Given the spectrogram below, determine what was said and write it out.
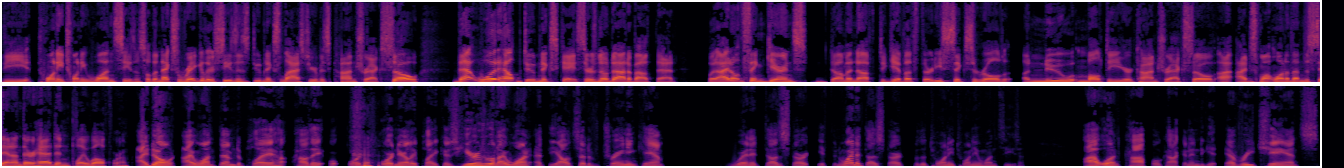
the 2021 season. So the next regular season is Dubnyk's last year of his contract. So that would help Dubnyk's case. There's no doubt about that. but I don't think Guerin's dumb enough to give a 36 year old a new multi year contract. So I, I, just want one of them to stand on their head and play well for him. I don't. I want them to play how they or, ordinarily play because here's what I want at the outset of training camp when it does start, if and when it does start for the 2021 season. I want Kaapo Kähkönen to get every chance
